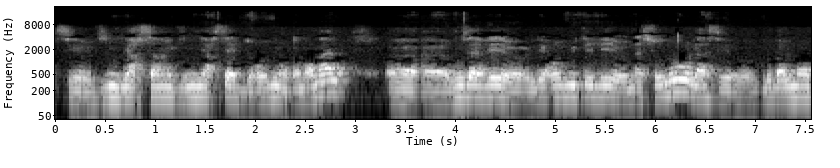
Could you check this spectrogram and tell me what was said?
c'est 10 milliards 5, 10 milliards 7 de revenus en temps normal. Euh, vous avez euh, les revenus télé nationaux, là c'est globalement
